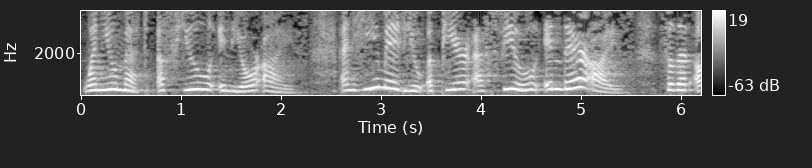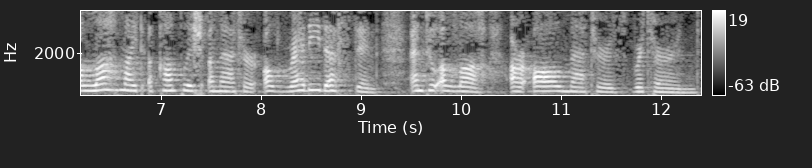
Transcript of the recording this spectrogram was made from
when you met, a few in your eyes, and He made you appear as few in their eyes, so that Allah might accomplish a matter already destined, and to Allah are all matters returned.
